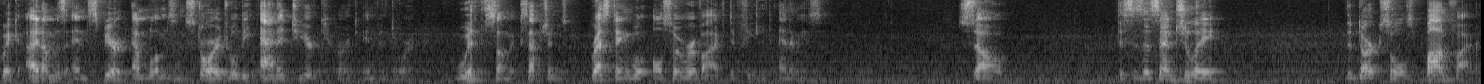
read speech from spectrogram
quick items and spirit emblems in storage will be added to your current inventory. With some exceptions, resting will also revive defeated enemies. So, this is essentially the Dark Souls bonfire.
